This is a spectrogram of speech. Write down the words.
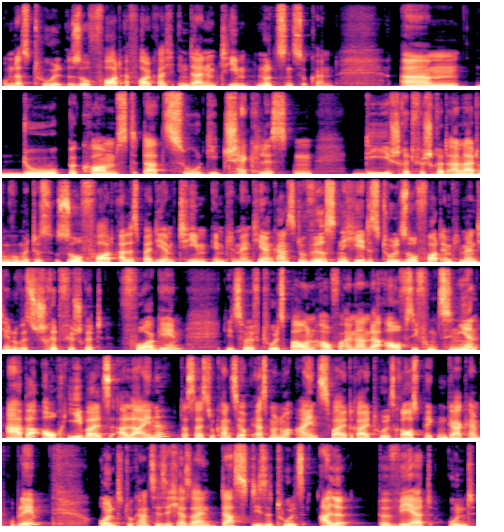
um das Tool sofort erfolgreich in deinem Team nutzen zu können. Ähm, du bekommst dazu die Checklisten, die Schritt-für-Schritt-Anleitung, womit du es sofort alles bei dir im Team implementieren kannst. Du wirst nicht jedes Tool sofort implementieren, du wirst Schritt für Schritt vorgehen. Die zwölf Tools bauen aufeinander auf. Sie funktionieren aber auch jeweils alleine. Das heißt, du kannst dir auch erstmal nur ein, zwei, drei Tools rauspicken, gar kein Problem. Und du kannst dir sicher sein, dass diese Tools alle bewährt und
